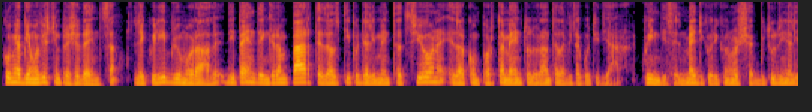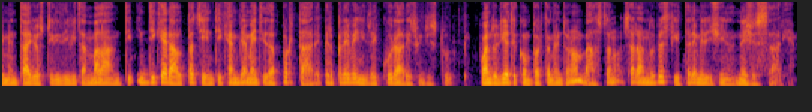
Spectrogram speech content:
Come abbiamo visto in precedenza, l'equilibrio morale dipende in gran parte dal tipo di alimentazione e dal comportamento durante la vita quotidiana. Quindi, se il medico riconosce abitudini alimentari o stili di vita ammalanti, indicherà al paziente i cambiamenti da apportare per prevenire e curare i suoi disturbi. Quando dieta e comportamento non bastano, saranno prescritte le medicine necessarie.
